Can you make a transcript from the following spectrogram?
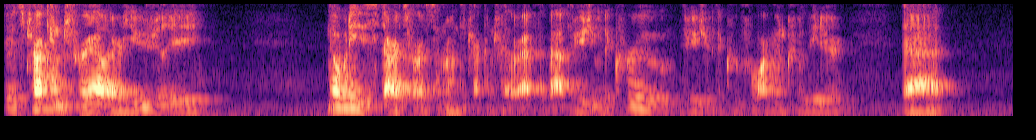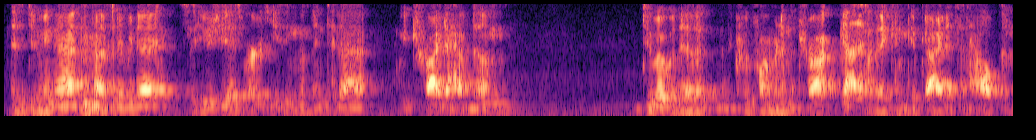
if it's truck and trailer, usually nobody starts first and runs a truck and trailer right off the bat. They're usually with a crew. They're usually with a crew foreman, crew leader that is doing that and does it every day. So usually, as we're easing them into that, we try to have them do it with the, with the crew foreman in the truck, Got it. so they can give guidance and help and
